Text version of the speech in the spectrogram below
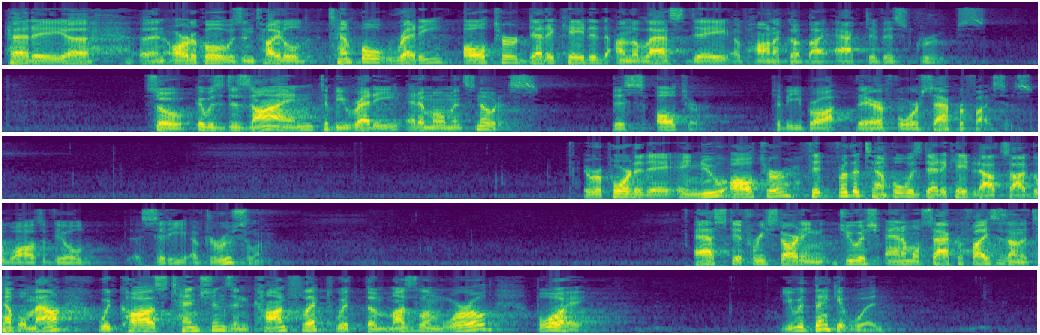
Had a uh, an article. It was entitled "Temple Ready: Altar Dedicated on the Last Day of Hanukkah by Activist Groups." So it was designed to be ready at a moment's notice. This altar to be brought there for sacrifices. It reported a, a new altar fit for the temple was dedicated outside the walls of the old city of Jerusalem. Asked if restarting Jewish animal sacrifices on the Temple Mount would cause tensions and conflict with the Muslim world, boy, you would think it would.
